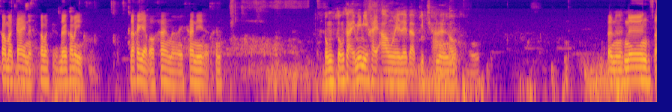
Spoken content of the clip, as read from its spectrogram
เข้ามาใกล้หนะเข้ามาเดินเข้ามาอีก แล้วขยับออกข้างหน่อยข้างนี้สงสงสัยไม่มีใครเอาไงเลยแบบอิจฉาหนึ่งเขาแป๊บนึงหนึ่งส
